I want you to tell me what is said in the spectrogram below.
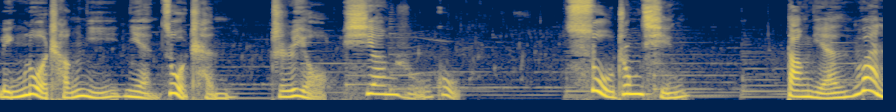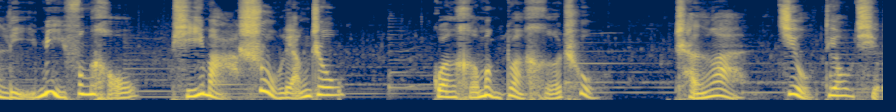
零落成泥碾作尘，只有香如故。诉衷情。当年万里觅封侯，匹马戍凉州。关河梦断何处？尘暗旧貂裘。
